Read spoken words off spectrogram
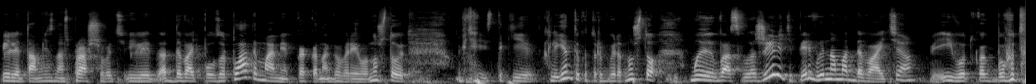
или там, не знаю, спрашивать, или отдавать пол зарплаты маме, как она говорила. Ну что, у меня есть такие клиенты, которые говорят, ну что, мы вас вложили, теперь вы нам отдавайте. И вот как бы вот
